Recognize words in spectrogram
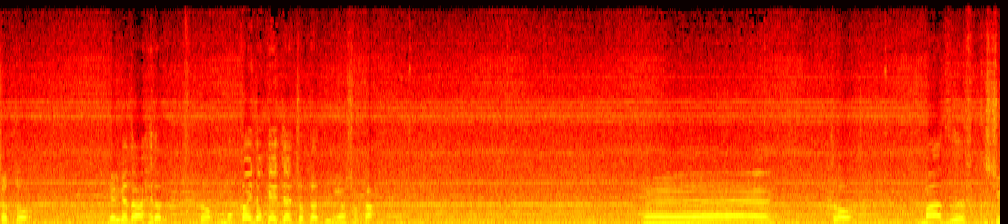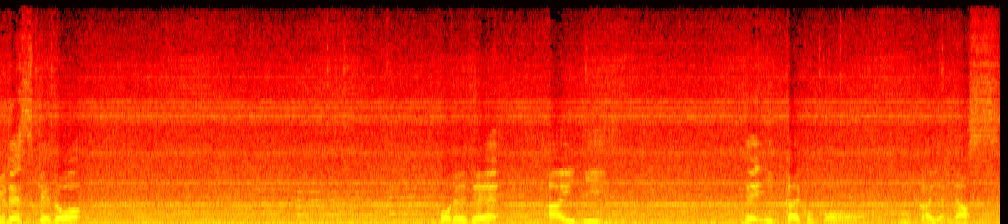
ちょっとやり方が下手だけどもう一回だけじゃあちょっとやってみましょうか。えー、っとまず復習ですけどこれで ID で1回ここもう一回やり直す。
